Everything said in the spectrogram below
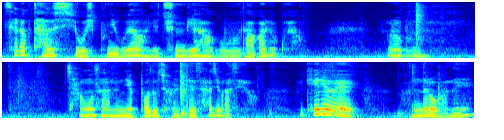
새벽 5시 50분이고요. 이제 준비하고 나가려고요. 여러분 장호사는 예뻐도 절대 사지 마세요. 캐리어에 안 들어가네.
